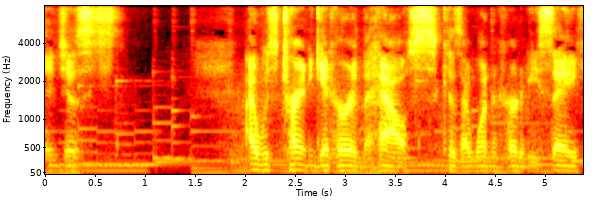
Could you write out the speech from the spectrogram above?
it just, I was trying to get her in the house because I wanted her to be safe.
